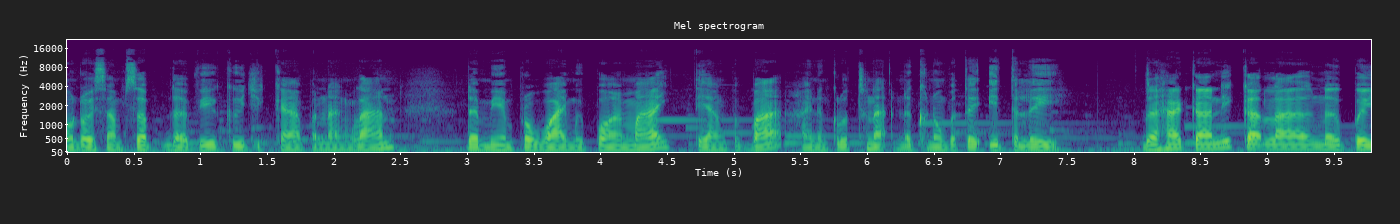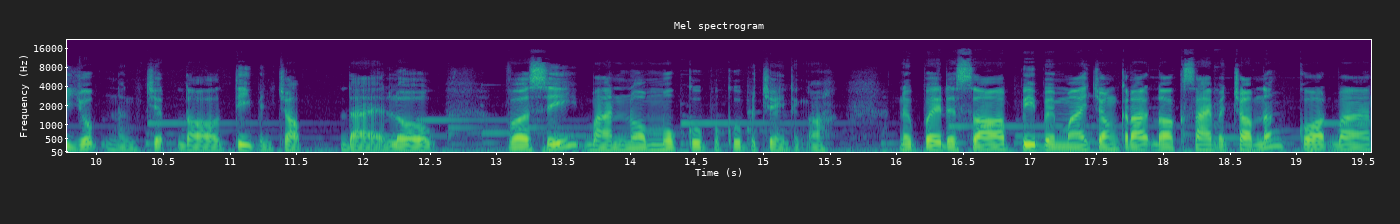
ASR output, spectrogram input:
1930ដែលវាគឺជាការប្រណាំងឡានដែលមានប្រវែង1000ម៉ាយទាំងពិបាកហើយនឹងគ្រោះថ្នាក់នៅក្នុងប្រទេសអ៊ីតាលី ដែលហេតុការណ៍នេះកើតឡើងនៅពេលយប់និងជិតដល់ទីបញ្ចប់ដែលលោក Versi បាននាំមុខគូប្រកួតប្រជែងទាំងអស់នៅពេលដែលសល់ពី3ម៉ាយចុងក្រោយដល់ខ្សែបញ្ចប់ហ្នឹងគាត់បាន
